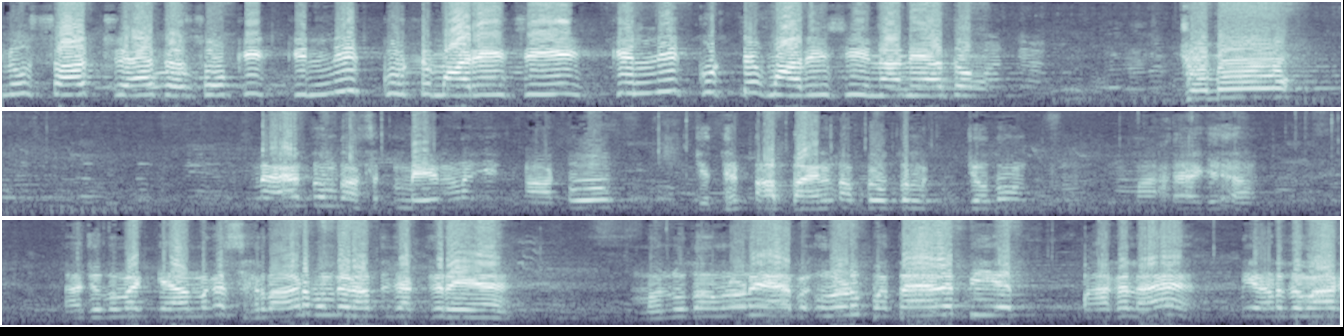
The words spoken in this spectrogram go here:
ਮੈਨੂੰ ਸੱਚ ਹੈ ਦੱਸੋ ਕਿ ਕਿੰਨੀ ਕੁੱਟ ਮਾਰੀ ਸੀ, ਕਿੰਨੀ ਕੁੱਟ ਮਾਰੀ ਸੀ ਇਹਨਾਂ ਨੇ ਅਦੋਂ ਜਦੋਂ ਮੈਂ ਤੁਹਾਨੂੰ ਦੱਸ ਮੇਰਾ ਨਾ ਜੀ ਆਟੋ, ਜਿੱਥੇ ਢਾਬਾ ਹੈ ਨਾ ਢਾਬੇ ਉੱਧਰ ਜਦੋਂ ਮਾਰਿਆ ਗਿਆ, ਤਾਂ ਜਦੋਂ ਮੈਂ ਕਿਹਾ ਮੈਂ ਕਿਹਾ, ਸਰਦਾਰ ਬੰਦੇ ਹੱਥ ਚੱਕ ਰਹੇ ਆ। ਮੈਨੂੰ ਤਾਂ ਉਹਨਾਂ ਨੇ ਐ- ਉਹਨਾਂ ਨੂੰ ਪਤਾ ਹੈ ਵੀ ਇਹ ਪਾਗਲ ਹੈ, ਵੀ ਅੜ ਦਿਮਾਗ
